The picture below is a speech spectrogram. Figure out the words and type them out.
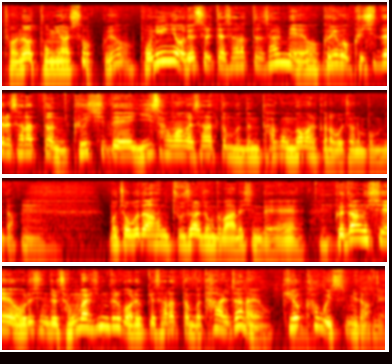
전혀 동의할 수 없고요. 본인이 어렸을 때 살았던 삶이에요. 그리고 네. 그 시대를 살았던 그 시대의 이 상황을 살았던 분들은 다 공감할 거라고 저는 봅니다. 음. 뭐 저보다 한 두 살 정도 많으신데 음. 그 당시에 어르신들 정말 힘들고 어렵게 살았던 거 다 알잖아요. 기억하고 음. 있습니다. 네.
